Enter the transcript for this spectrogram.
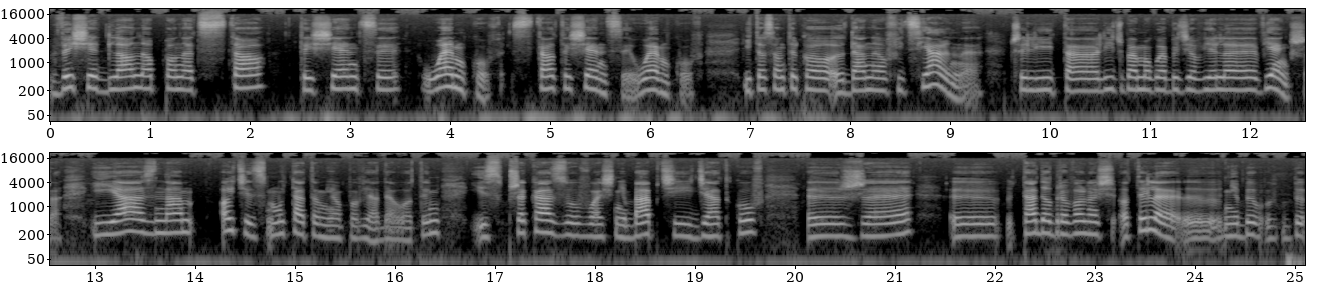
wysiedlono ponad 100 tysięcy łemków. 100 tysięcy łemków. I to są tylko dane oficjalne, czyli ta liczba mogła być o wiele większa. I ja znam, ojciec, mój tato mi opowiadał o tym, i z przekazu właśnie babci i dziadków, y, że y, ta dobrowolność o tyle y, nie był, by,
